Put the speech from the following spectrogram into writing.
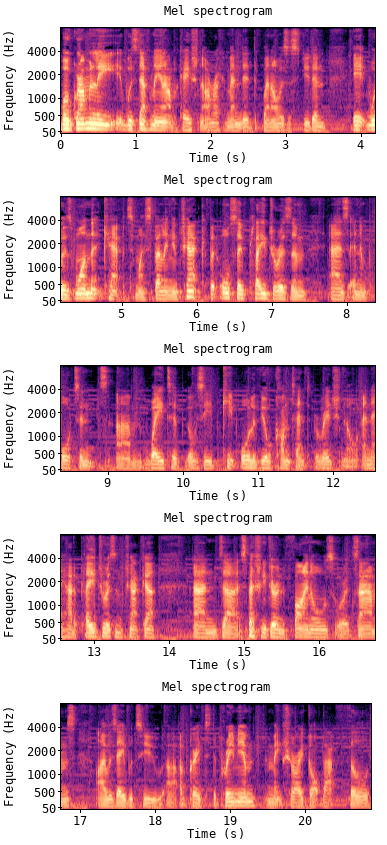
Well Grammarly it was definitely an application I recommended when I was a student. It was one that kept my spelling in check but also plagiarism as an important um, way to obviously keep all of your content original and they had a plagiarism checker and uh, especially during the finals or exams, I was able to uh, upgrade to the premium and make sure I got that full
